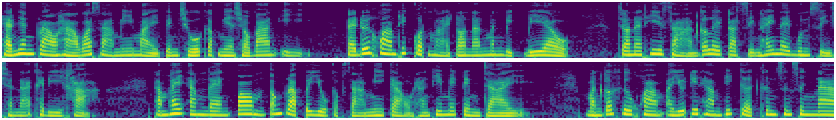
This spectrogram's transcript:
ถมยังกล่าวหาว่าสามีใหม่เป็นชู้กับเมียชาวบ้านอีก แต่ด้วยความที่กฎหมายตอนนั้นมันบิดเบี้ยว เจ้าหน้าที่ศาลก็เลยตัดสินให้ในายบุญศรีชนะคดีค่ะทำให้อำแดงป้อมต้องกลับไปอยู่กับสามีเก่าทั้งที่ไม่เต็มใจ มันก็คือความอายุติธรรมที่เกิดขึ้นซึ่งซึ่งหน้า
